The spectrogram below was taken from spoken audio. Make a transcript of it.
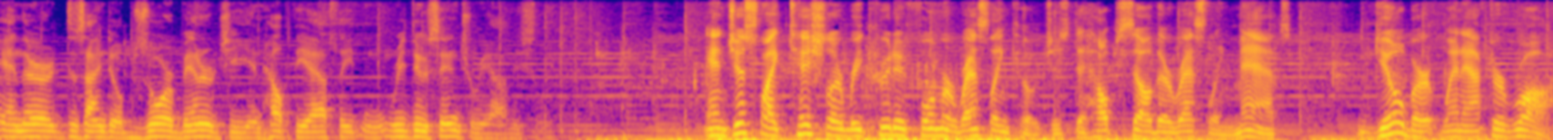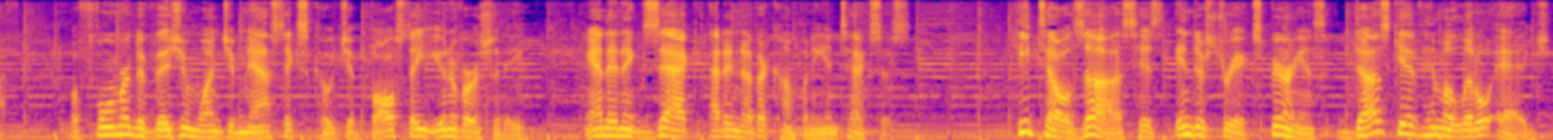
and they're designed to absorb energy and help the athlete and reduce injury, obviously. And just like Tischler recruited former wrestling coaches to help sell their wrestling mats, Gilbert went after Roth, a former Division I gymnastics coach at Ball State University and an exec at another company in Texas. He tells us his industry experience does give him a little edge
